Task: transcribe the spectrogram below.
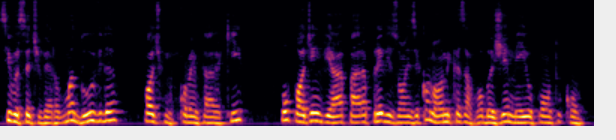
Se você tiver alguma dúvida, pode comentar aqui ou pode enviar para previsioneseconomicas@gmail.com.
